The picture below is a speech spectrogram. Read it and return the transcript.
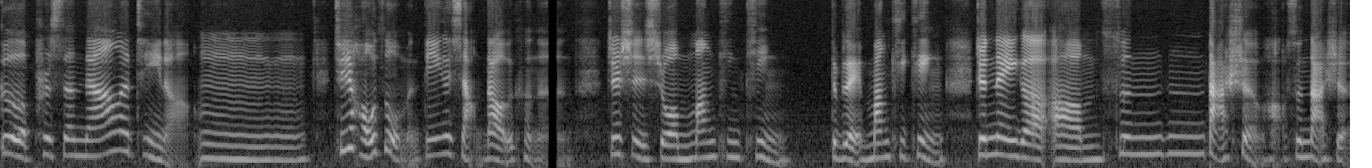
个 personality 呢，嗯，其实猴子我们第一个想到的可能就是说 Monkey King。对不对？Monkey King 就那个嗯，孙大圣哈，孙大圣。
